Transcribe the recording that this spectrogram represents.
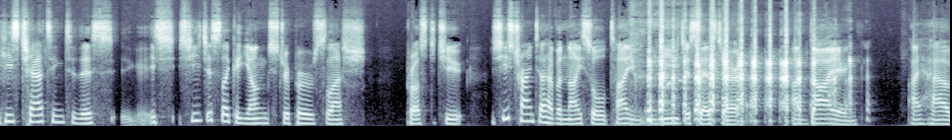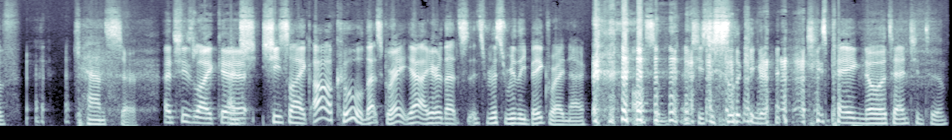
he's chatting to this. Is she just like a young stripper slash prostitute? She's trying to have a nice old time, and he just says to her, "I'm dying. I have cancer." And she's like, uh, And sh- she's like, "Oh, cool. That's great. Yeah, I hear that's it's it's really big right now. awesome." And she's just looking at, she's paying no attention to him.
